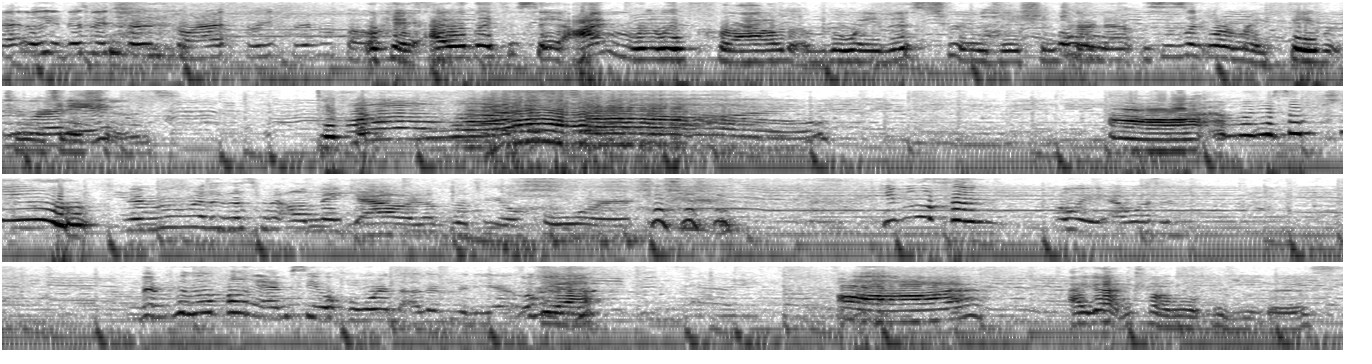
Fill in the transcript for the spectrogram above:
Uh, Okay, that's my third phone. I have three different phones. Okay, I would like to say I'm really proud of the way this transition turned Oh. out. This is like one of my favorite You ready? Different. Oh wow. Aw, Emily, you're so cute. Remember when like, let's I'll make out and I'll go through a whore. people said, oh wait, I wasn't. Remember people calling MC a whore in the other video? Yeah. Aw. I got in trouble because of this.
